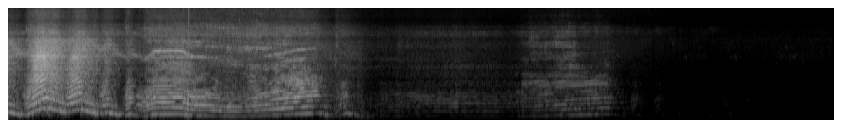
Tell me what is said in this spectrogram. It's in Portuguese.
Música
